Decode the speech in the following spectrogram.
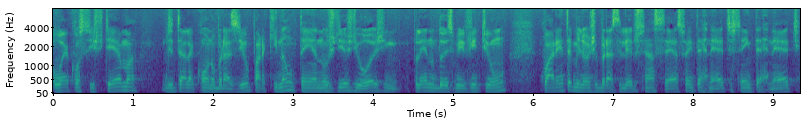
o ecossistema de telecom no Brasil, para que não tenha, nos dias de hoje, em pleno 2021, 40 milhões de brasileiros sem acesso à internet, sem internet.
